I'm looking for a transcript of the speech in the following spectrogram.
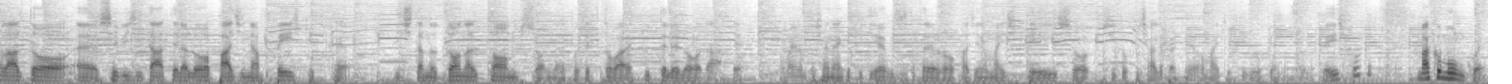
Tra l'altro, eh, se visitate la loro pagina Facebook eh, digitando Donald Thompson eh, potete trovare tutte le loro date. Ormai non possiamo neanche più dire visitate la loro pagina MySpace o sito ufficiale perché ormai tutti i gruppi hanno solo Facebook. Ma comunque,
